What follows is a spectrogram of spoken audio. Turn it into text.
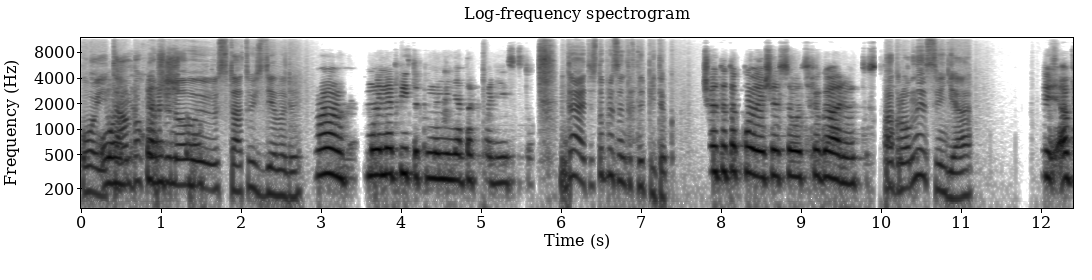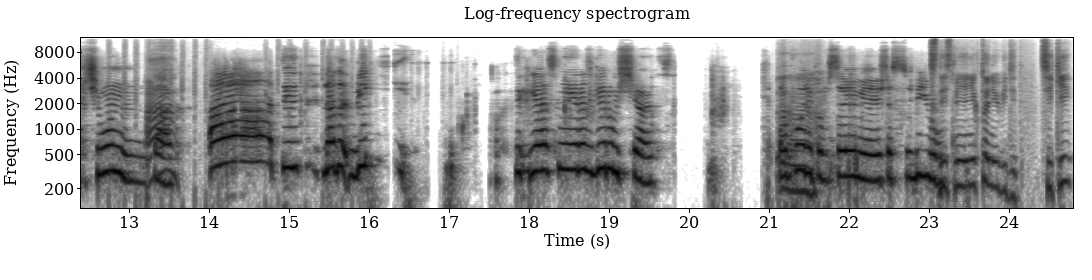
Ой, Ой, там, похоже, хорошо. новую статую сделали. А, мой напиток на меня так подействовал. Да, это сто процентов напиток. Что это такое? Я сейчас его отфигарю. Это с- Огромная свинья. А почему он А? так? А, ты надо беги. Я с ней разберусь сейчас. Топориком своим я ее сейчас убью. Здесь меня никто не увидит. Тики,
